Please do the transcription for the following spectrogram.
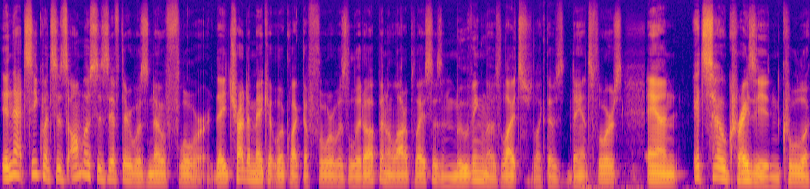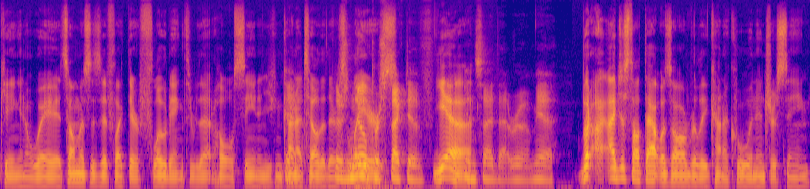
In that sequence, it's almost as if there was no floor. They tried to make it look like the floor was lit up in a lot of places and moving those lights, like those dance floors. And it's so crazy and cool looking in a way. It's almost as if like they're floating through that whole scene, and you can kind Yeah. of tell that there's, There's, layers. no perspective Yeah, inside that room. Yeah. but I, I just thought that was all really kind of cool and interesting.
